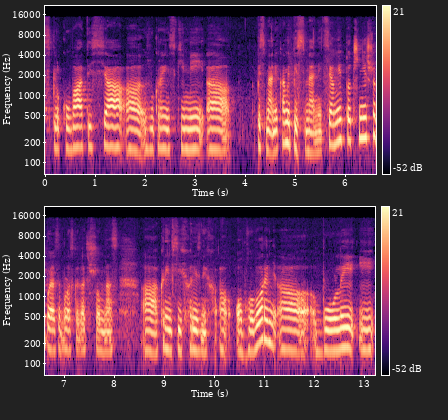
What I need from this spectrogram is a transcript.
спілкуватися з українськими письменниками, письменницями, точніше, бо я забула сказати, що в нас, крім всіх різних обговорень, були і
